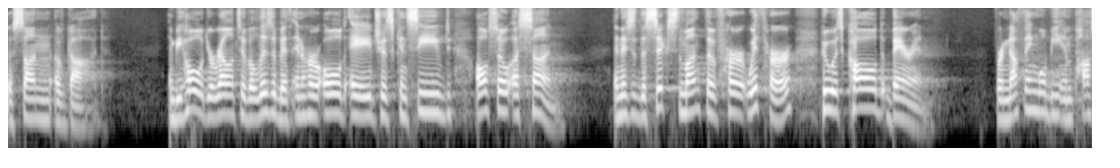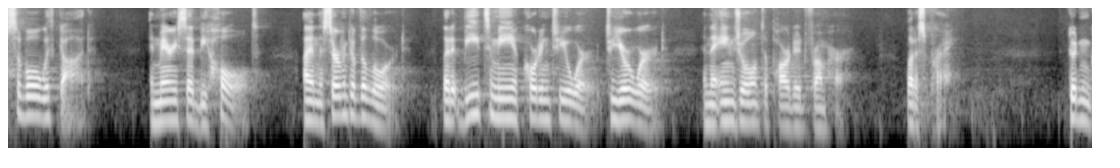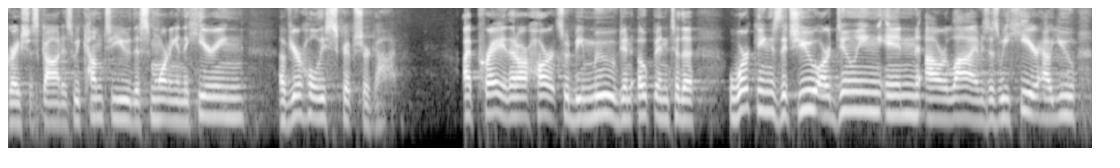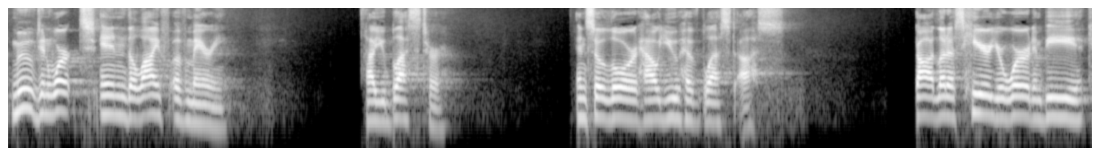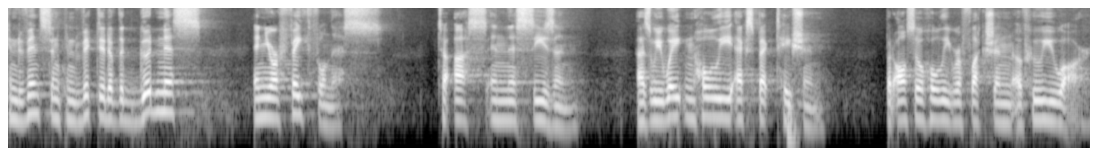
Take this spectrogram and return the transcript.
the Son of God. And behold, your relative Elizabeth, in her old age, has conceived also a son. And this is the sixth month of her with her, who was called barren for nothing will be impossible with God. And Mary said, Behold, I am the servant of the Lord. Let it be to me according to your word, to your word. And the angel departed from her. Let us pray. Good and gracious God, as we come to you this morning in the hearing of your holy scripture, God, I pray that our hearts would be moved and open to the workings that you are doing in our lives as we hear how you moved and worked in the life of Mary, how you blessed her. And so, Lord, how you have blessed us. God, let us hear your word and be convinced and convicted of the goodness and your faithfulness to us in this season as we wait in holy expectation but also holy reflection of who you are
